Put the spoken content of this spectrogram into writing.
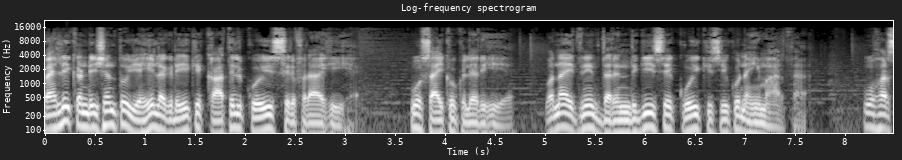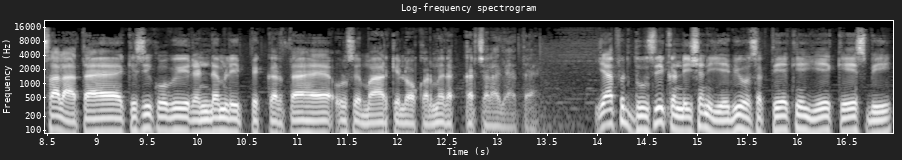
पहली कंडीशन तो यही लग रही कि कातिल कोई सिरफरा ही है, वो साइको किलर ही है। वरना इतनी दरिंदगी से कोई किसी को नहीं मारता। वो हर साल आता है, किसी को भी रेंडमली पिक करता है और उसे मार के लॉकर में रख कर चला जाता है। या फिर दूसरी कंडीशन ये भी हो सकती है कि ये केस भी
